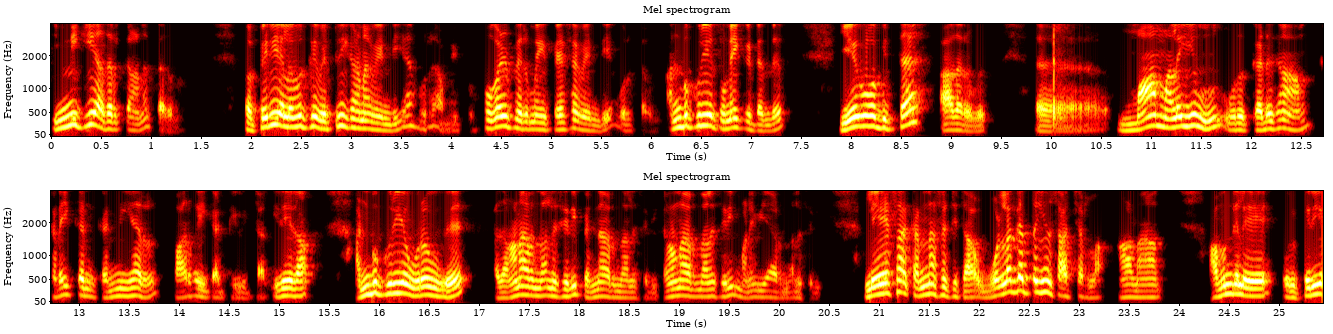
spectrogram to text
இன்னைக்கு அதற்கான தருணம். பெரிய அளவுக்கு வெற்றி காண வேண்டிய ஒரு அமைப்பு. புகழ் பெருமை பேச வேண்டிய ஒரு தருணம். அன்புக்குரிய துணை கிட்டந்து ஏகோபித்த ஆதரவு. மாமலையும் ஒரு கடுகாம் கடைக்கண் கண்ணியர் பார்வை காட்டி விட்டார். இதேதான் அன்புக்குரிய உறவு அது ஆணா இருந்தாலும் சரி பெண்ணா இருந்தாலும் சரி கணவனா இருந்தாலும் சரி மனைவியா இருந்தாலும் சரி லேசா கண்ணை சச்சிட்டா உலகத்தையும் சாச்சிடலாம். ஆனா அவங்களே ஒரு பெரிய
